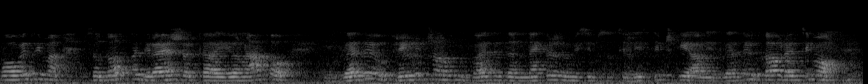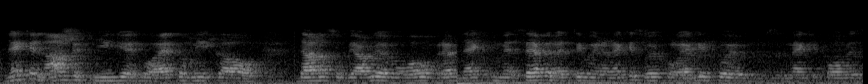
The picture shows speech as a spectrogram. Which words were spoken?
povezima sa dosta grešaka i onako izgledaju prilično, vajde da ne kažem, mislim, socijalistički, ali izgledaju kao recimo neke naše knjige koje, eto, mi kao danas objavljujemo u ovom vremenu, nek, sebe recimo i na neke svoje kolege koje neki povez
